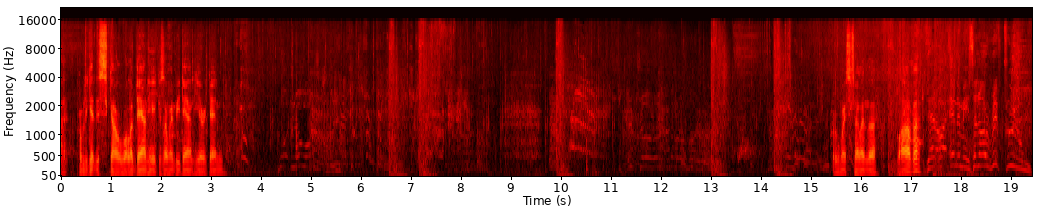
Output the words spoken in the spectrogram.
I probably get this skull while I'm down here because I won't be down here again. Almost fell in the lava. There are enemies in our rift room.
